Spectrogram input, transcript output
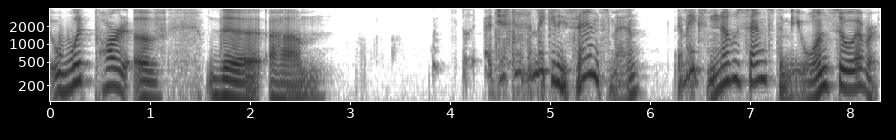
what part of the um it just doesn't make any sense, man. It makes no sense to me whatsoever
